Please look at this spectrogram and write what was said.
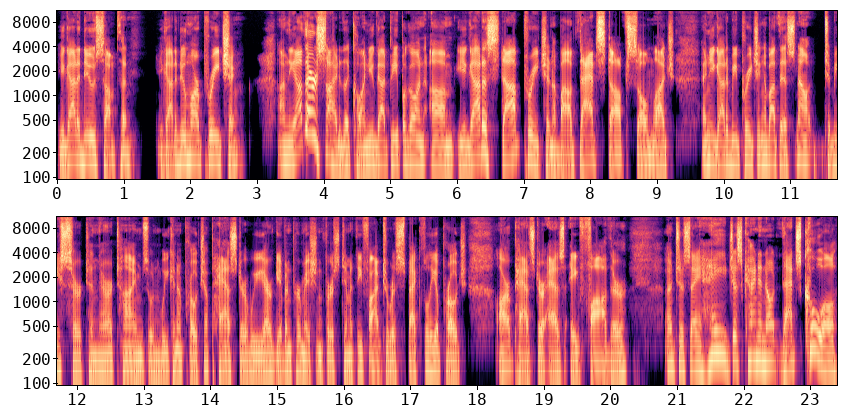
you got to do something. You got to do more preaching. On the other side of the coin, you've got people going, um, you got to stop preaching about that stuff so much, and you got to be preaching about this. Now, to be certain, there are times when we can approach a pastor. We are given permission, 1 Timothy 5, to respectfully approach our pastor as a father, uh, to say, hey, just kind of note that's cool,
